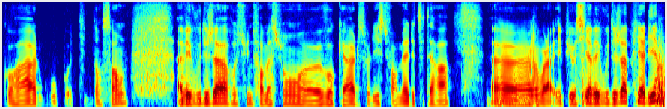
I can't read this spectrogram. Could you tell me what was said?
chorale, groupe, autre type d'ensemble? Avez-vous déjà reçu une formation euh, vocale, soliste, formelle, etc. Euh, voilà. Et puis aussi, avez-vous déjà appris à lire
